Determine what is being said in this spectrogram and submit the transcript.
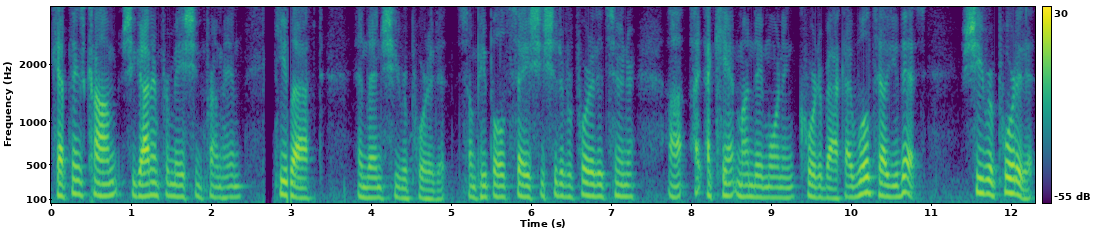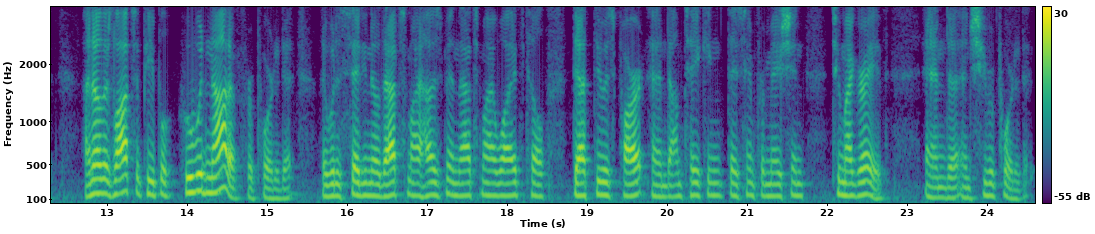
kept things calm. She got information from him. He left, and then she reported it. Some people say she should have reported it sooner. Uh, I, I can't Monday morning quarterback. I will tell you this she reported it. I know there's lots of people who would not have reported it. They would have said, you know, that's my husband, that's my wife, till death do us part, and I'm taking this information to my grave. And, uh, and she reported it.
